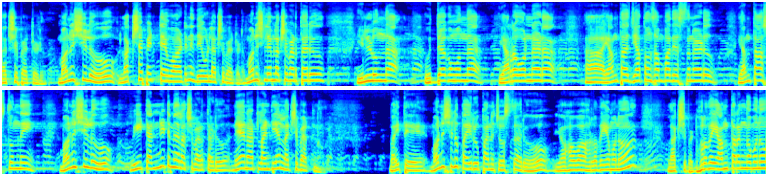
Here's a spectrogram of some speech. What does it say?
లక్ష్య పెట్టాడు. మనుషులు లక్ష్య పెట్టే వాటిని దేవుడు లక్ష్య పెట్టాడు. మనుషులు ఏం లక్ష్య పెడతారు? ఇల్లుందా? ఉద్యోగం ఉందా? ఎర్ర ఉన్నాడా? ఎంత జీతం సంపాదిస్తున్నాడు? ఎంత వస్తుంది మనుషులు వీటన్నిటి మీద లక్ష్య పెడతాడు. నేను అట్లాంటి ఏం లక్ష్య పెట్టను. అయితే మనుషులు పై రూపాన్ని చూస్తారు. యహోవా హృదయమును లక్ష్యపెట్టు హృదయ అంతరంగమును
